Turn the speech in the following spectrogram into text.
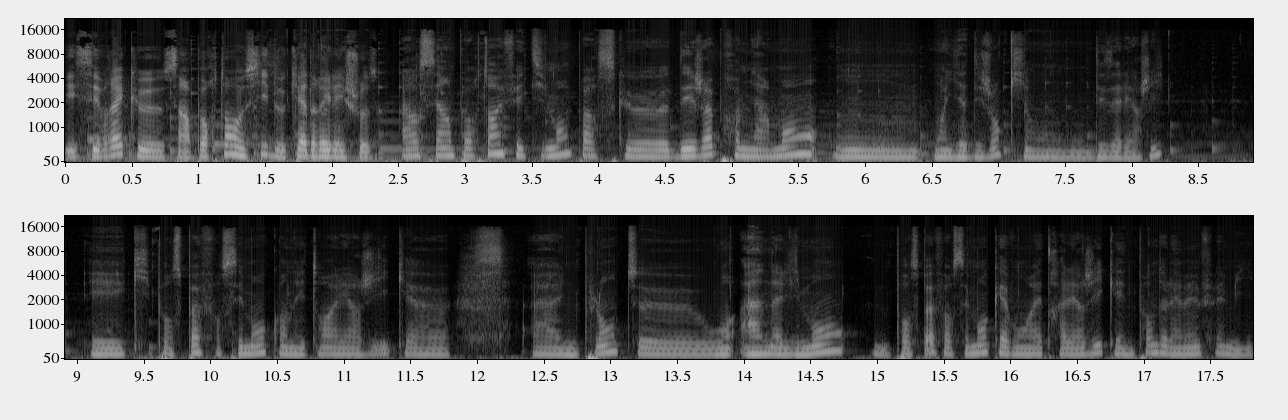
et c'est vrai que c'est important aussi de cadrer les choses. Alors c'est important effectivement parce que déjà, premièrement, il y a des gens qui ont des allergies et qui pensent pas forcément qu'en étant allergique à, une plante euh, ou à un aliment, ne pensent pas forcément qu'elles vont être allergiques à une plante de la même famille.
